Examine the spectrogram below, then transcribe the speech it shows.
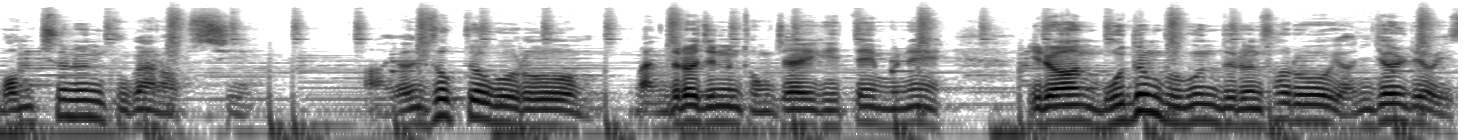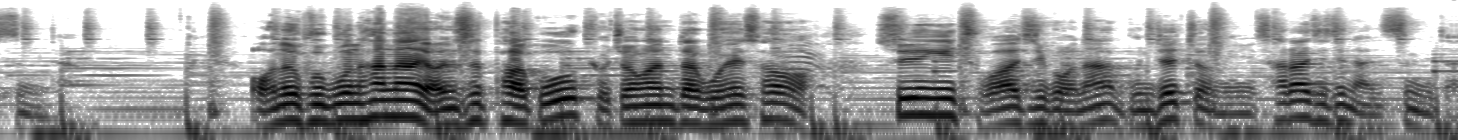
멈추는 구간 없이 아, 연속적으로 만들어지는 동작이기 때문에 이런 모든 부분들은 서로 연결되어 있습니다. 어느 부분 하나 연습하고 교정한다고 해서 스윙이 좋아지거나 문제점이 사라지진 않습니다.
